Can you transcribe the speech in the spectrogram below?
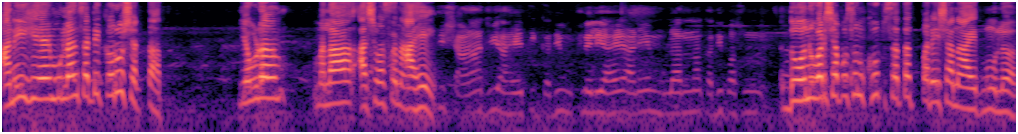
आणि हे मुलांसाठी करू शकतात. एवढं मला आश्वासन आहे. ती शाळा जी आहे ती कधी उठलेली आहे आणि मुलांना कधीपासून दोन वर्षापासून खूप सतत परेशान आहेत मुलं.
